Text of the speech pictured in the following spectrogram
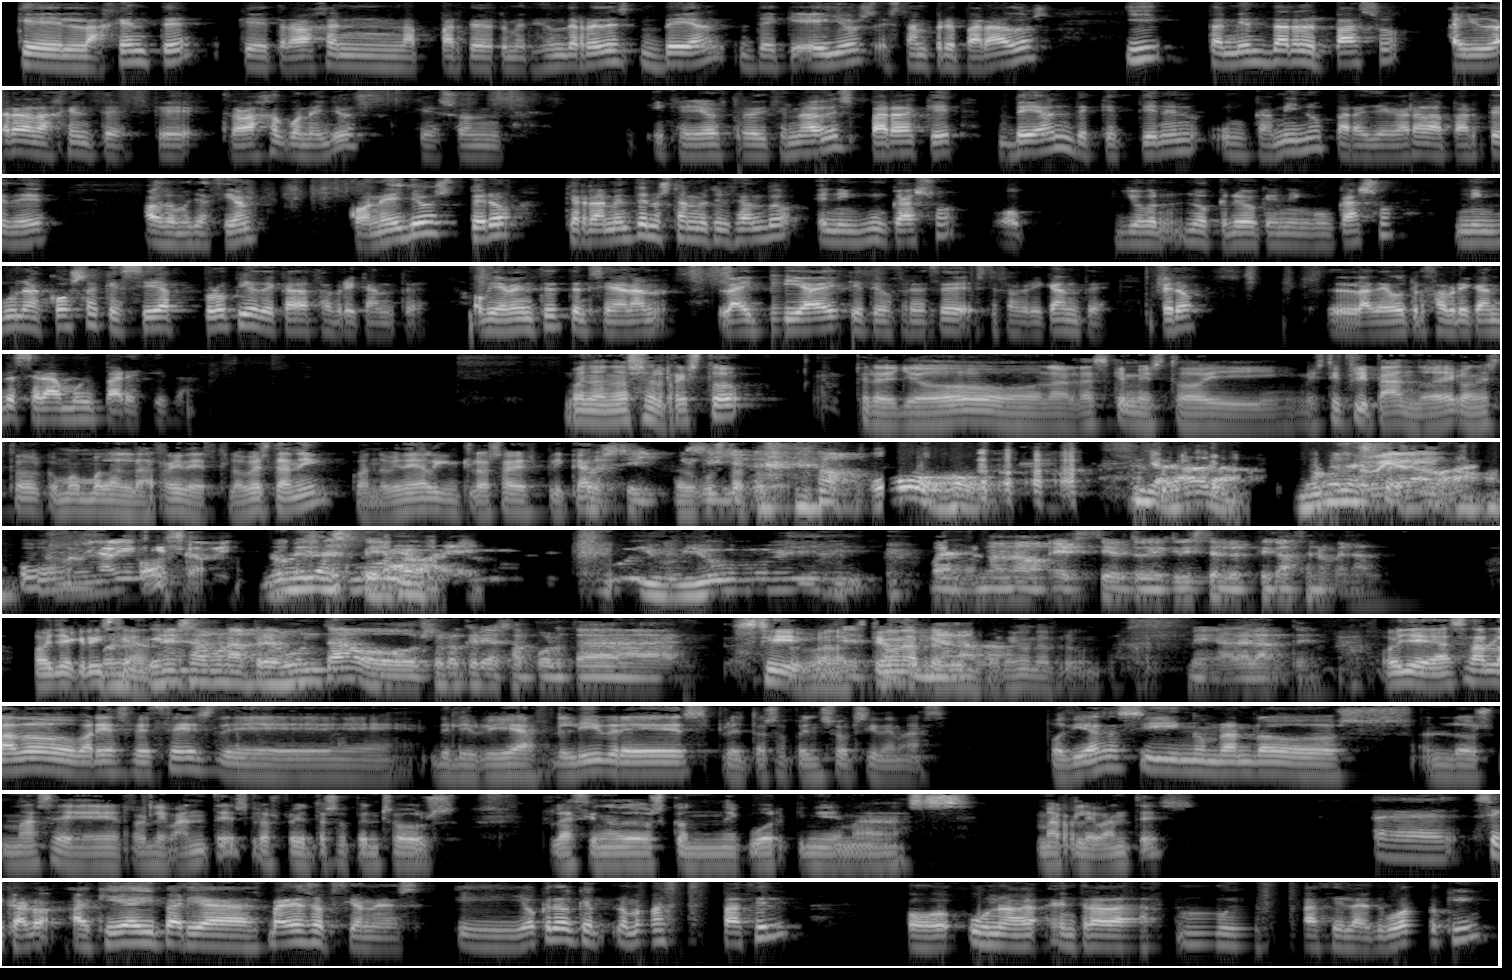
que la gente que trabaja en la parte de automatización de redes vean de que ellos están preparados y también dar el paso, ayudar a la gente que trabaja con ellos, que son ingenieros tradicionales, para que vean de que tienen un camino para llegar a la parte de automatización con ellos, pero que realmente no están utilizando en ningún caso, o yo no creo que en ningún caso, ninguna cosa que sea propia de cada fabricante. Obviamente te enseñarán la API que te ofrece este fabricante, pero la de otro fabricante será muy parecida. Bueno, no sé el resto, pero yo la verdad es que me estoy me estoy flipando ¿eh? con esto, cómo molan las redes. ¿Lo ves, Dani? Cuando viene alguien que lo sabe explicar, pues sí, nos gusta. Sí. ¡Oh! No me lo esperaba. Cuando viene alguien que sabe. No me lo esperaba, ¿eh? Uy, uy, uy. Bueno, no, no, es cierto que Cristian lo explica fenomenal. Oye, Cristian. Bueno, ¿Tienes alguna pregunta o solo querías aportar? Sí, bueno, tengo una, pregunta, tengo una pregunta. Venga, adelante. Oye, has hablado varias veces de, de librerías libres, proyectos open source y demás. ¿Podrías así nombrar los, los más eh, relevantes, los proyectos open source relacionados con networking y demás más relevantes? Eh, sí, claro. Aquí hay varias, varias opciones. Y yo creo que lo más fácil, o una entrada muy fácil a networking,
